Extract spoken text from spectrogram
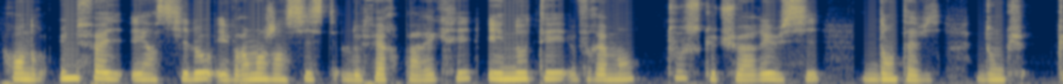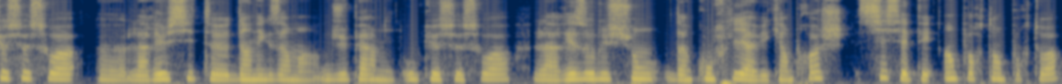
prendre une feuille et un stylo et vraiment j'insiste le faire par écrit et noter vraiment tout ce que tu as réussi dans ta vie. Donc que ce soit euh, la réussite d'un examen, du permis, ou que ce soit la résolution d'un conflit avec un proche, si c'était important pour toi,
